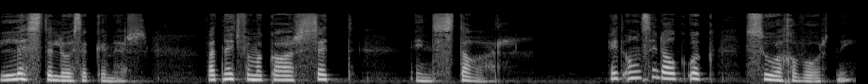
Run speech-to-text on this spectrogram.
lustelose kinders wat net vir mekaar sit en staar. Het ons nie dalk ook so geword nie?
